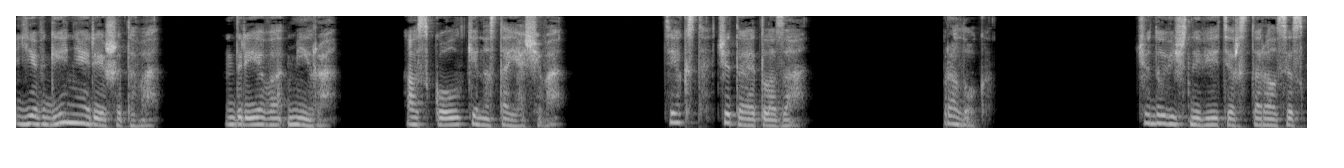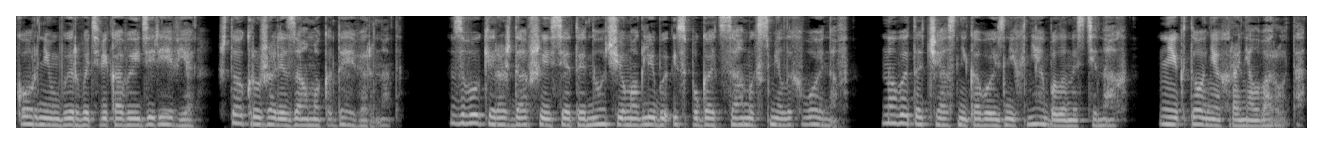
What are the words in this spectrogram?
Евгения Решетова. Древо мира. Осколки настоящего. Текст читает Лоза. Пролог. Чудовищный ветер старался с корнем вырвать вековые деревья, что окружали замок Дейвернат. Звуки, рождавшиеся этой ночью, могли бы испугать самых смелых воинов, но в этот час никого из них не было на стенах, никто не охранял ворота.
